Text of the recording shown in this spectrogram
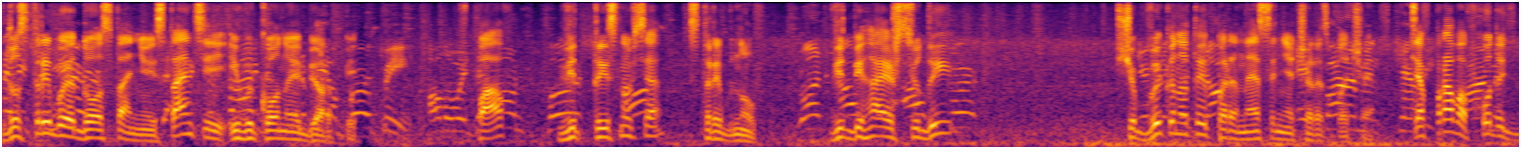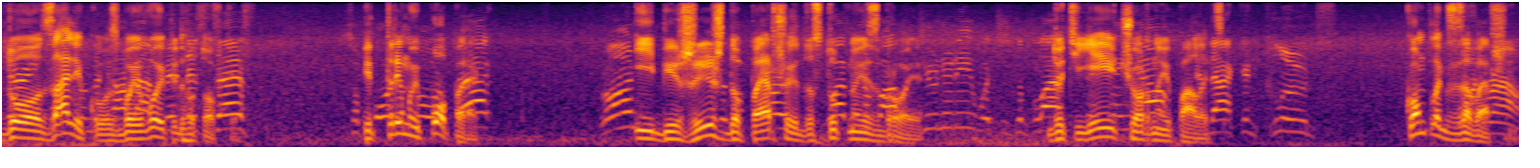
Дострибує до останньої станції і виконує бьорпі. Впав, відтиснувся, стрибнув. Відбігаєш сюди, щоб виконати перенесення через плече. Ця вправа входить до заліку з бойової підготовки. Підтримуй поперек і біжиш до першої доступної зброї, до тієї чорної палиці. Комплекс завершений.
